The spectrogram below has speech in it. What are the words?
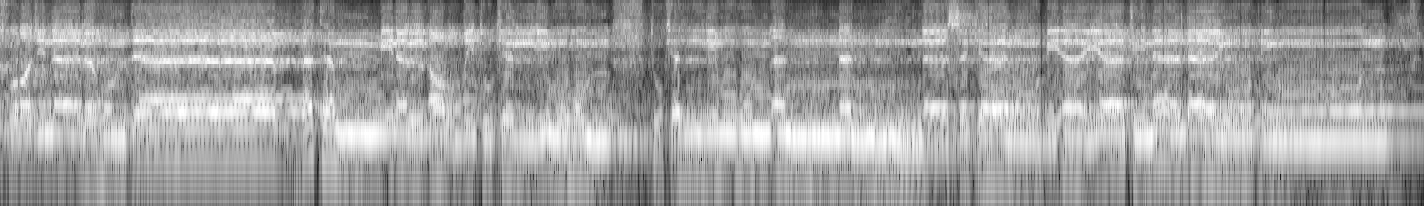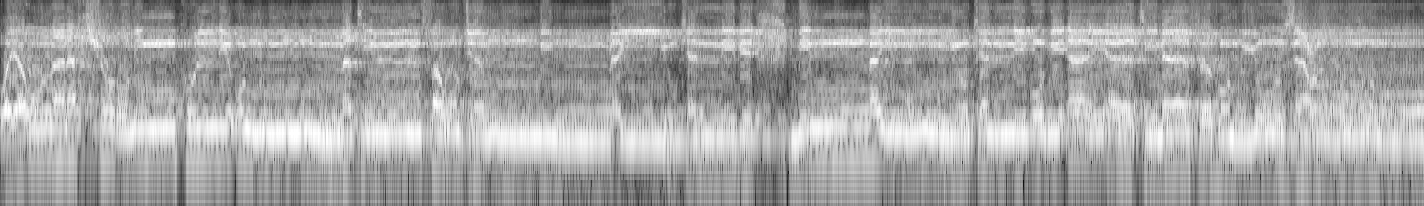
أخرجنا لهم دابة من الأرض تكلمهم تكلمهم أن الناس كانوا بآياتنا لا يوقنون. ويوم نحشر من كل أمة فوجا ممن يكذب ممن يكذب بآياتنا فهم يوزعون.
